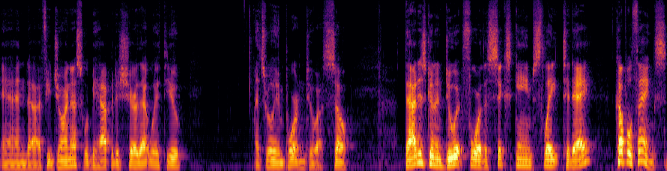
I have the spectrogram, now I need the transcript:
and uh, if you join us, we'll be happy to share that with you. It's really important to us. So that is going to do it for the six game slate today. Couple things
